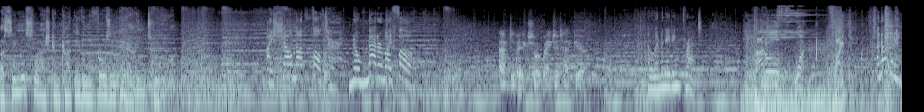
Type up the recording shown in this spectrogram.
A single slash can cut even the frozen air in two. I shall not falter, no matter my foe. Activating short-range attack gear. Eliminating threat. Battle one. Fight! An opening!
